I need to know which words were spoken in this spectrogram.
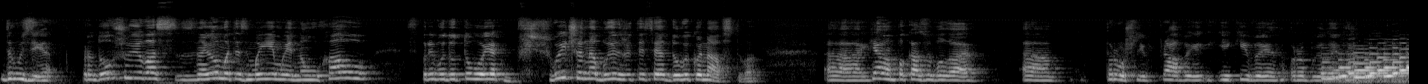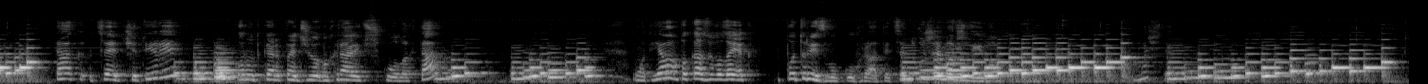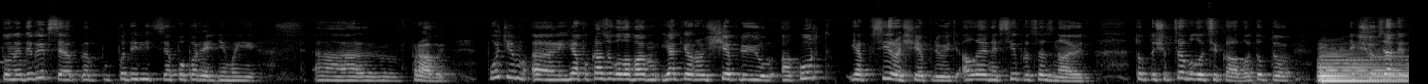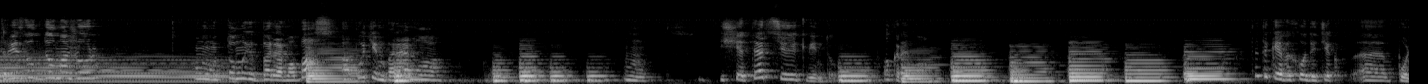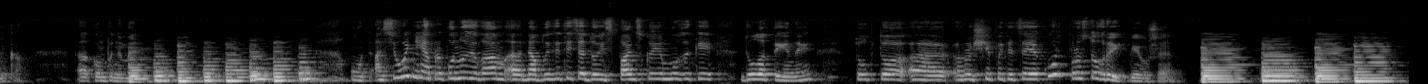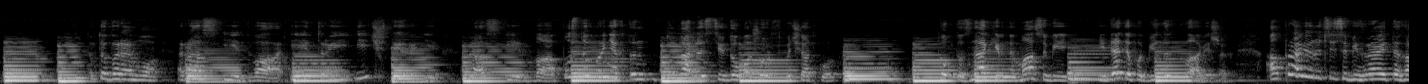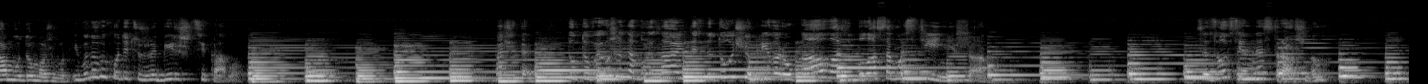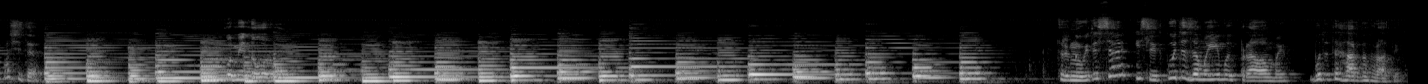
Друзі, продовжую вас знайомити з моїми ноу-хау з приводу того, як швидше наближитися до виконавства. Е, Я вам показувала е, прошлі вправи, які ви робили. Так, це чотири. Коротке арпеджіо грають в школах, так? От, я вам показувала, як по три звуку грати. Це дуже важливо. Бачите? Хто не дивився, подивіться попередні мої е, вправи. Потім е, я показувала вам, як я розщеплюю акорд, як всі розщеплюють, але не всі про це знають. Тобто, щоб це було цікаво. Тобто, якщо взяти три звук до мажор, то ми беремо бас, а потім беремо ще терцію і квінту окремо. Це таке виходить як е, полька акомпанемент. От, а сьогодні я пропоную вам е, наблизитися до іспанської музики, до латини. Тобто е, розщепити цей акорд просто в ритмі вже. Тобто беремо раз, і два, і три, і чотири, і раз, і два. По ступенях тональності до мажор спочатку. Тобто знаків нема собі, йдете по білих клавішах. А в правій руці собі граєте гаму до мажор. І воно виходить уже більш цікаво. Бачите? Тобто ви вже наближаєтесь до того, щоб ліва рука у вас була самостійніша. Це зовсім не страшно. Бачите? По. Тренуйтеся і слідкуйте за моїми вправами. Будете гарно грати.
